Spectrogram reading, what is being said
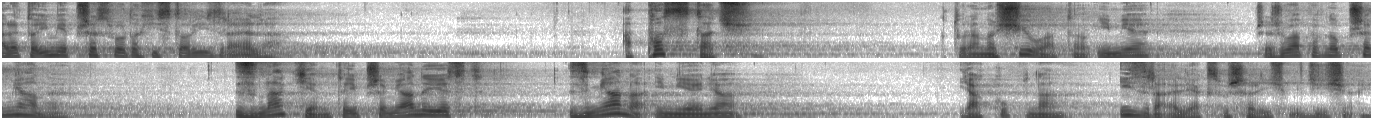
Ale to imię przeszło do historii Izraela. A postać, która nosiła to imię, przeżyła pewną przemianę. Znakiem tej przemiany jest zmiana imienia Jakub na Izrael, jak słyszeliśmy dzisiaj.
